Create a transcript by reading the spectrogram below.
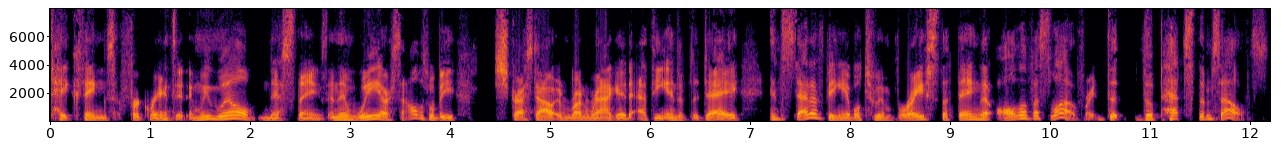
take things for granted and we will miss things. And then we ourselves will be stressed out and run ragged at the end of the day instead of being able to embrace the thing that all of us love, right? The, the pets themselves.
